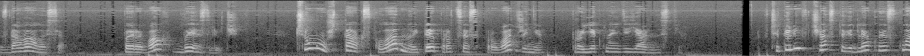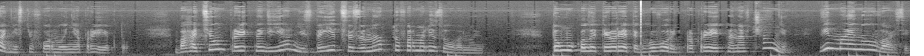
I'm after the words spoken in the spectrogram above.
Здавалося, переваг безліч. Чому ж так складно йде процес впровадження проєктної діяльності? Вчителів часто відлякує складність оформлення проєкту. Багатьом проєктна діяльність здається занадто формалізованою. Тому, коли теоретик говорить про проєктне навчання, він має на увазі,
